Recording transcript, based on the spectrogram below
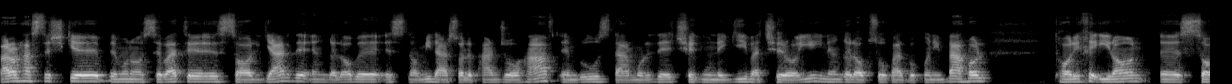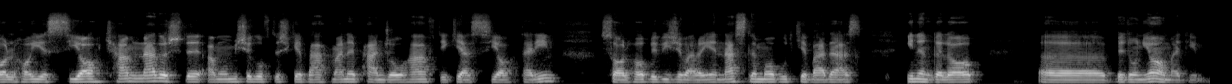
قرار هستش که به مناسبت سالگرد انقلاب اسلامی در سال 57 امروز در مورد چگونگی و چرایی این انقلاب صحبت بکنیم. به حال تاریخ ایران سالهای سیاه کم نداشته اما میشه گفتش که بهمن 57 یکی از سیاه ترین سالها به ویژه برای نسل ما بود که بعد از این انقلاب به دنیا آمدیم.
